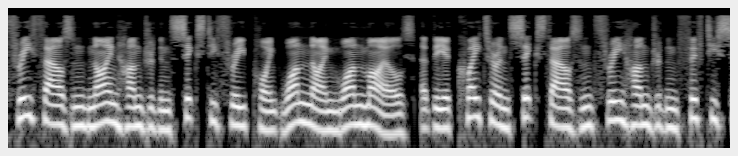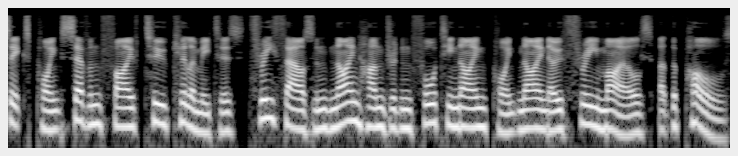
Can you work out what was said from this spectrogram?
3963.191 miles at the equator and 6356.752 kilometers, 3949.903 miles at the poles.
